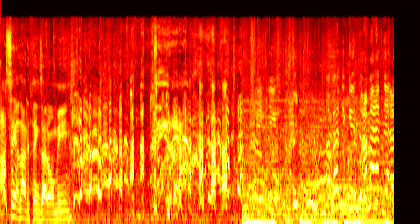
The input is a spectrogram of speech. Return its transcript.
I say a lot of things I don't mean. Thank you. I'm about to get. I'm gonna have to.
